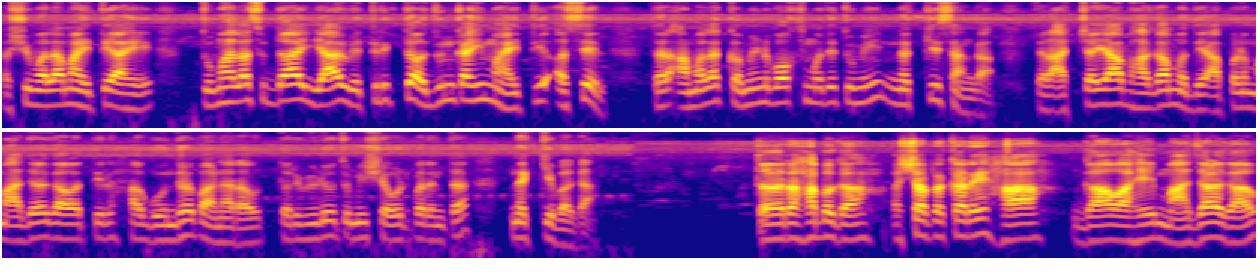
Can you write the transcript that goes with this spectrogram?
अशी मला माहिती आहे. तुम्हालासुद्धा या व्यतिरिक्त अजून काही माहिती असेल तर आम्हाला कमेंट बॉक्समध्ये तुम्ही नक्की सांगा. तर आजच्या या भागामध्ये आपण माजळ गावातील हा गोंधळ पाहणार आहोत. तर व्हिडिओ तुम्ही शेवटपर्यंत नक्की बघा. तर हा बघा अशा प्रकारे हा गाव आहे माजाळ गाव.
